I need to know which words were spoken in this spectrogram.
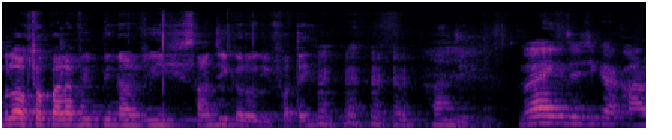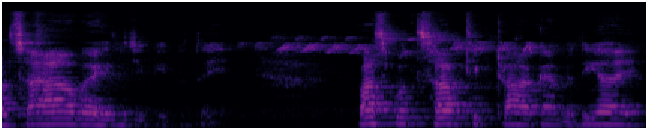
ਬਲੌਗ ਤੋਂ ਪਹਿਲਾਂ ਬੀਬੀ ਨਾਲ ਵੀ ਸਾਂਝੀ ਕਰੋ ਜੀ ਫਤਿਹ। ਹਾਂਜੀ। ਵਾਹਿਗੁਰੂ ਜੀ ਕਾ ਖਾਲਸਾ ਵਾਹਿਗੁਰੂ ਜੀ ਬਸ ਪੁੱਤ ਸਭ ਠੀਕ ਠਾਕ ਹੈ, ਵਧੀਆ ਹੈ।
